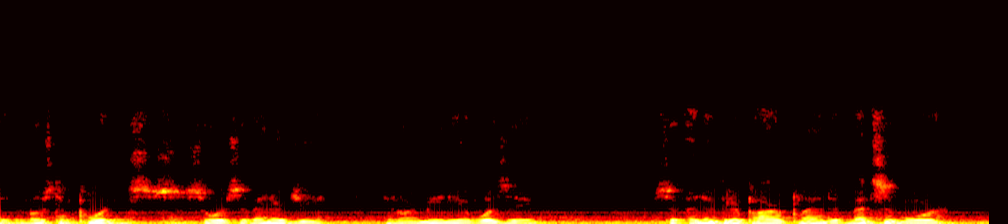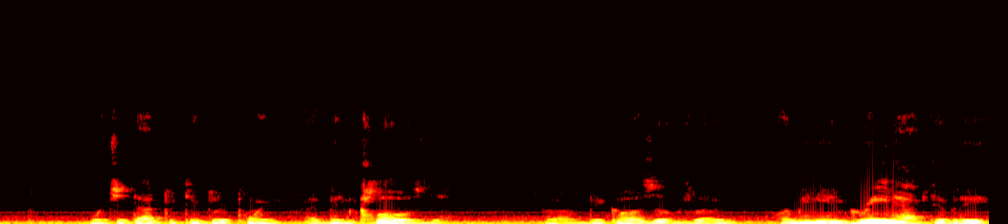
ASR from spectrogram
the most important s- source of energy in Armenia was a, a nuclear power plant at Metsamor, which at that particular point had been closed uh, because of uh, Armenian green activity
